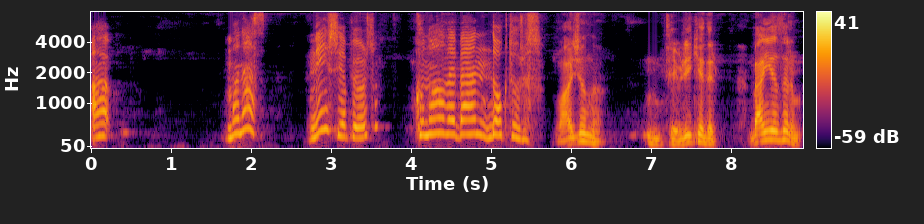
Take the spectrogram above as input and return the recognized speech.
Aa, Manas, ne iş yapıyorsun? Kunal ve ben doktoruz. Vay canına. Tebrik ederim. Ben yazarım.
